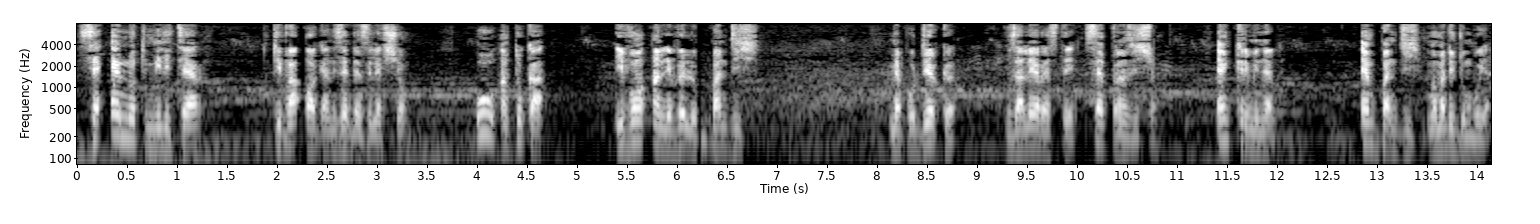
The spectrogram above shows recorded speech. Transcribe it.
c'est un autre militaire qui va organiser des élections. Ou en tout cas, ils vont enlever le bandit. Mais pour dire que vous allez rester, cette transition, un criminel, un bandit, Mamadi Doumbouya,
